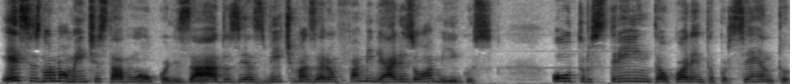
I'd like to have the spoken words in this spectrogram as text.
Esses normalmente estavam alcoolizados e as vítimas eram familiares ou amigos. Outros 30 ou 40%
